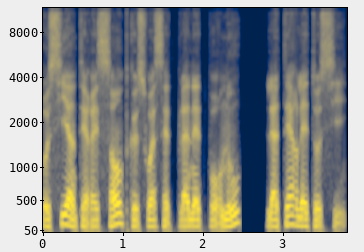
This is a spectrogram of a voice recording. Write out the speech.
Aussi intéressante que soit cette planète pour nous, la Terre l'est aussi.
